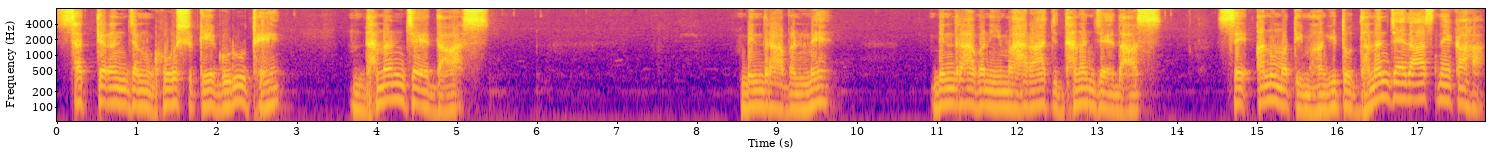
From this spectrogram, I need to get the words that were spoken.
सत्यरंजन घोष के गुरु थे? धनंजय दास। बिंद्रावन में बिंद्रावनी महाराज धनंजय दास से अनुमति मांगी। तो धनंजय दास ने कहा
